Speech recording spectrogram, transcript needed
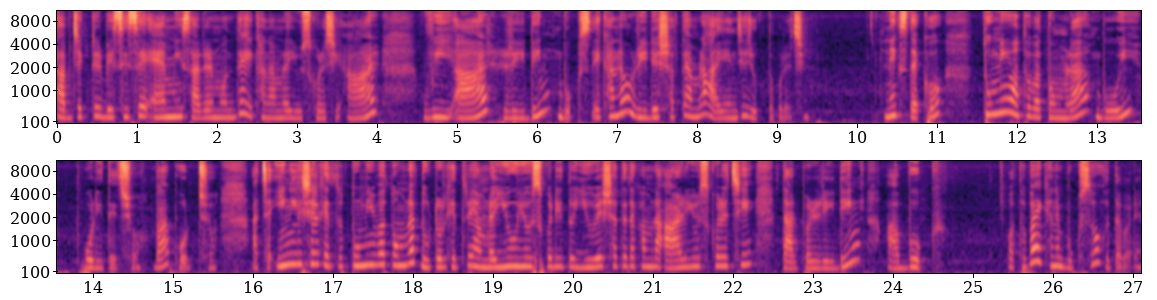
সাবজেক্টের বেসিসে এম ই সারের মধ্যে এখানে আমরা ইউজ করেছি আর উই আর রিডিং বুকস এখানেও রিডের সাথে আমরা আইএনজি যুক্ত করেছি। নেক্সট দেখো তুমি অথবা তোমরা বই পড়িতেছ বা পড়ছো। আচ্ছা ইংলিশের ক্ষেত্রে তুমি বা তোমরা দুটোর ক্ষেত্রে আমরা ইউ ইউজ করি। তো ইউ এর সাথে দেখো আমরা আর ইউজ করেছি, তারপর রিডিং আ বুক অথবা এখানে বুকসও হতে পারে।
